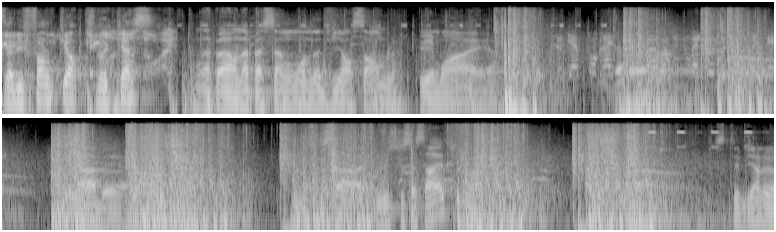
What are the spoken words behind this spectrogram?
Ça lui fend le cœur que je me casse. On a, pas, on a passé un moment de notre vie ensemble, lui et moi, et, euh, et là, ben, euh, faut juste que ça, faut juste que ça s'arrête, tu vois. C'était bien le,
